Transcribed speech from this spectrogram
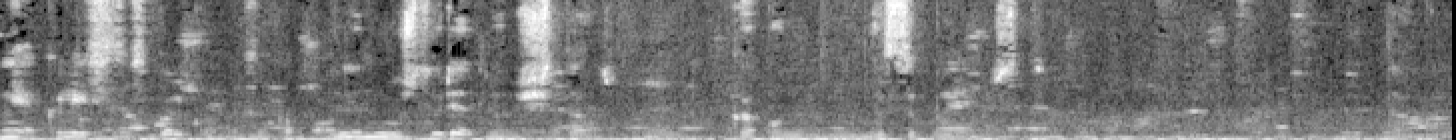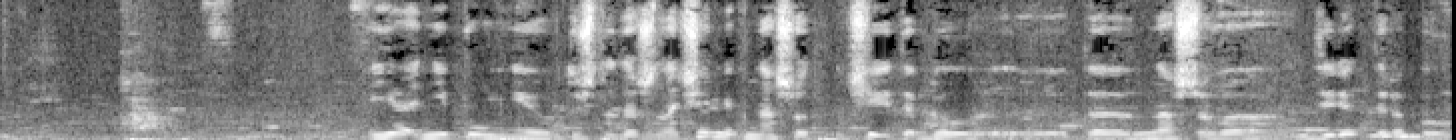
Нет, количество сколько он их закопал? Я думаю, что вряд ли он считал. Как он высыпал просто. Я не помню, потому что даже начальник наш, чей это был, э, это нашего директора был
